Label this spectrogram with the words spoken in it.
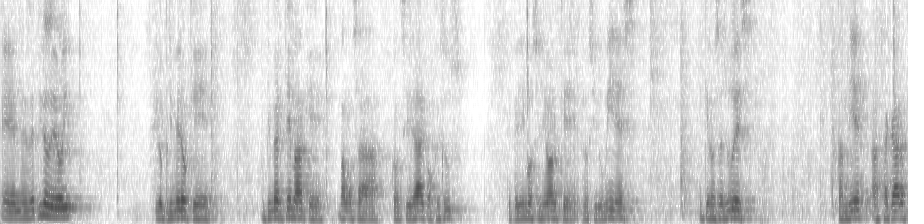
En el retiro de hoy, lo primero que, el primer tema que vamos a considerar con Jesús, te pedimos Señor que nos ilumines y que nos ayudes también a sacar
